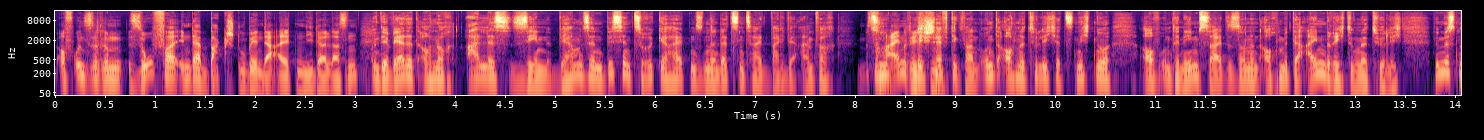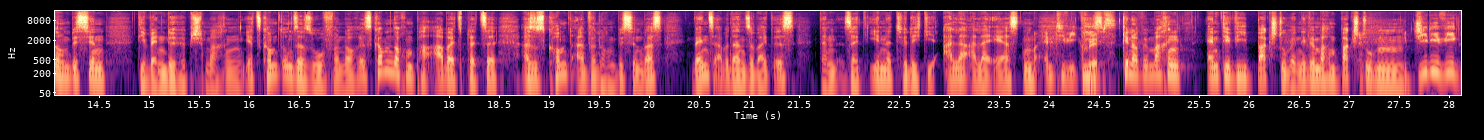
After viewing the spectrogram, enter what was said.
auf unserem Sofa in der Backstube in der alten niederlassen. Und ihr werdet auch noch alles sehen. Wir haben uns ein bisschen zurückgehalten so in der letzten Zeit, weil wir einfach zu beschäftigt waren. Und auch natürlich jetzt nicht nur auf Unternehmensseite, sondern auch mit der Einrichtung natürlich. Wir müssen noch ein bisschen die Wände hübsch machen. Jetzt kommt unser Sofa noch. Es kommen noch ein paar Arbeitsplätze. Also es kommt einfach noch ein bisschen was. Wenn es aber dann soweit ist, dann seid ihr natürlich die aller, allerersten. MTV Crips. Genau, wir machen MTV Backstube. Nee, wir machen Backstuben. GDV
